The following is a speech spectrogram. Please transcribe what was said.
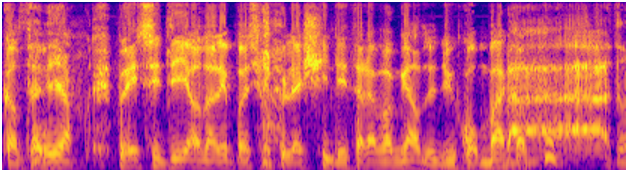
quand c'est-à-dire c'est-à-dire on a l'impression que la Chine est à l'avant-garde du combat bah, quand,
